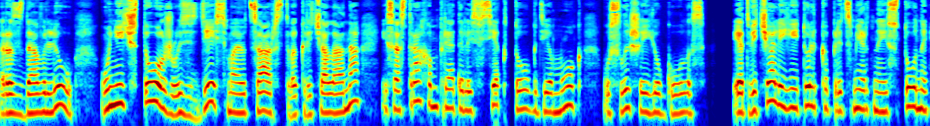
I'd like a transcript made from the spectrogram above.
«Раздавлю, уничтожу здесь мое царство!» — кричала она, и со страхом прятались все, кто где мог, услыша ее голос и отвечали ей только предсмертные стоны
